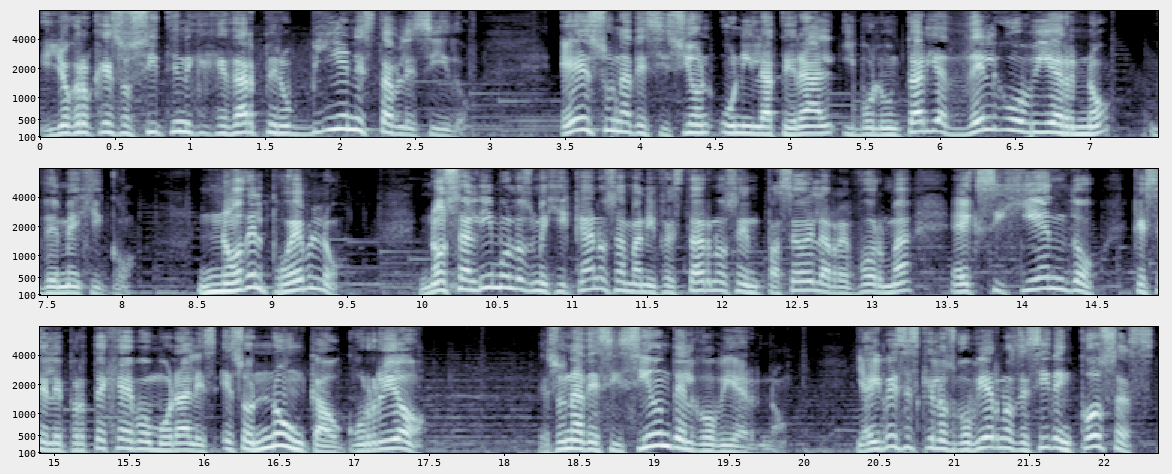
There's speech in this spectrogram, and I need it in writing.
Y yo creo que eso sí tiene que quedar, pero bien establecido. Es una decisión unilateral y voluntaria del gobierno de México, no del pueblo. No salimos los mexicanos a manifestarnos en Paseo de la Reforma exigiendo que se le proteja a Evo Morales. Eso nunca ocurrió. Es una decisión del gobierno. Y hay veces que los gobiernos deciden cosas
